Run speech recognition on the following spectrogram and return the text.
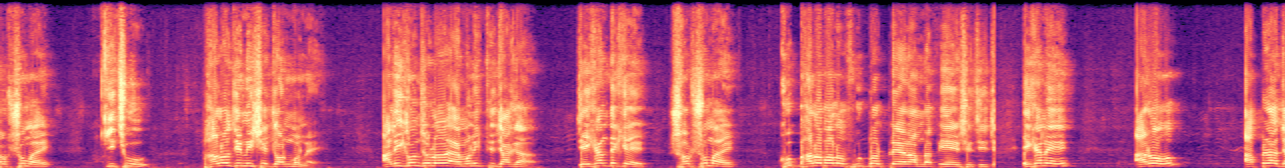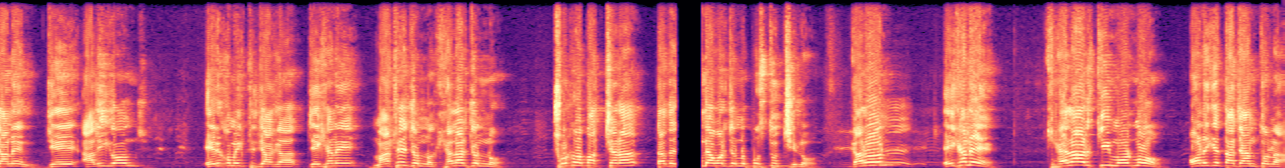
সবসময় কিছু ভালো জিনিসে জন্ম নেয়। আলিগঞ্জ হলো এমন একটি জায়গা, যেখান থেকে সবসময় খুব ভালো ভালো ফুটবল প্লেয়ার আমরা পেয়ে এসেছি। এখানে আরও আপনারা জানেন যে আলীগঞ্জ এরকম একটি জায়গা যেখানে মাঠের জন্য, খেলার জন্য ছোট বাচ্চারা তাদের দেওয়ার জন্য প্রস্তুত ছিল। কারণ এইখানে খেলার কি মর্ম অনেকে তা জানতো না।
